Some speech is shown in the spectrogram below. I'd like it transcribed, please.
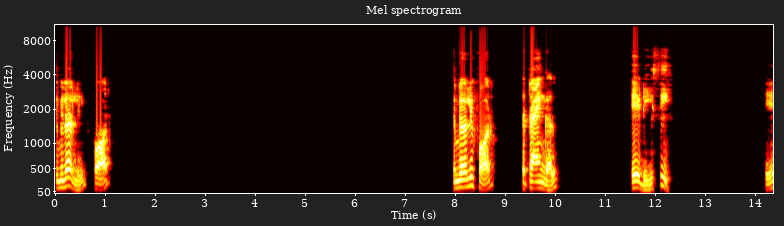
similarly for similarly for the triangle A D C A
